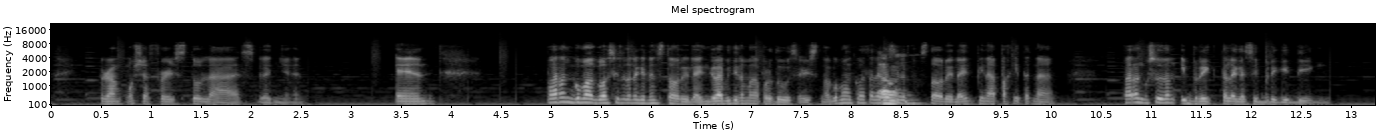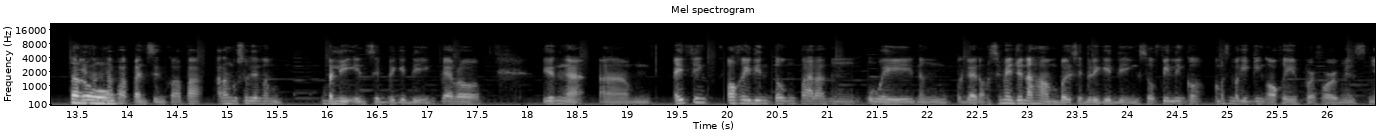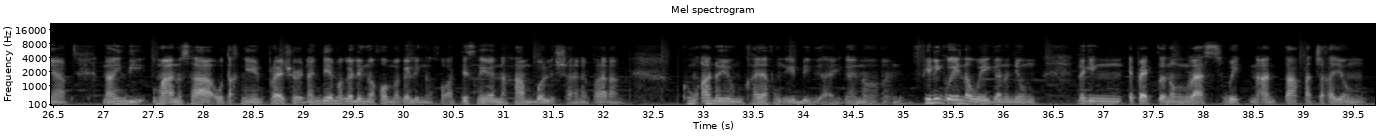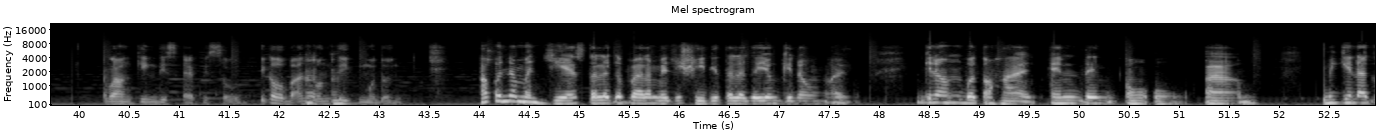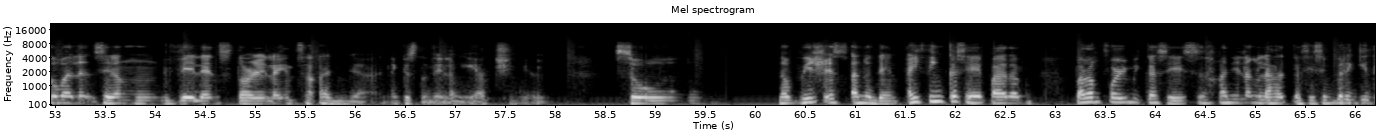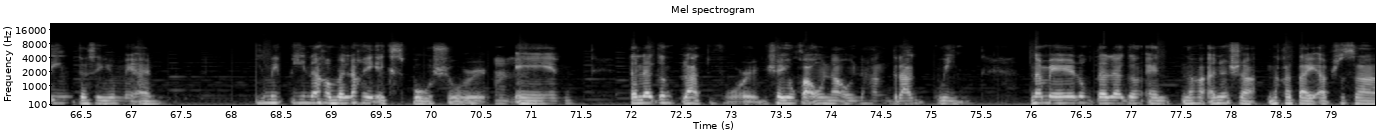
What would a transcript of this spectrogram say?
rank mo siya first to last, ganyan. And, parang gumagawa sila talaga ng storyline. Grabe din ang mga producers, no? Gumagawa talaga Oo. sila ng storyline. Pinapakita na, parang gusto lang i-break talaga si Brigading. Pero, Yun ang napapansin ko. Pa- Parang gusto nilang baliin si Brigading. Pero, yun nga, um, I think okay din tong parang way ng pagano kasi medyo na-humble si Brigading. So feeling ko mas magiging okay yung performance niya na hindi umaano sa utak niya yung pressure na hindi magaling ako, magaling ako. At least ngayon na-humble siya na parang kung ano yung kaya kong ibigay, ganon. Feeling ko in a way, ganon yung naging epekto nung last week na antak at saka yung ranking this episode. Ikaw ba, ano bang take mo dun? ako naman, yes, talaga para medyo shady talaga yung ginawang, ano, ginawang botohan. And then, oo, um, may ginagawa lang silang villain storyline sa kanya na gusto nilang i-achieve. So, na which is ano din, I think kasi parang parang for me kasi sa kanilang lahat kasi si Brigading kasi yung may ano, yung may pinakamalaki exposure Mm-mm. and talagang platform. Siya yung kauna-unahang drag queen na merong talagang en, naka ano siya, naka-tie up siya sa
